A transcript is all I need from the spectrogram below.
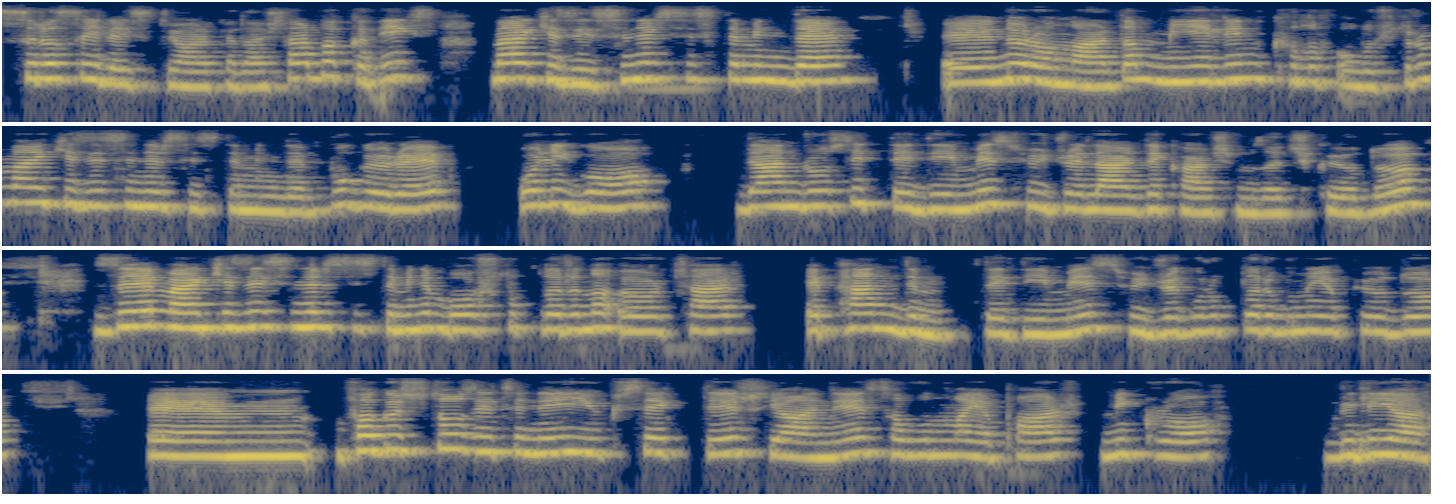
sırasıyla istiyor arkadaşlar. Bakın X merkezi sinir sisteminde e, nöronlarda miyelin kılıf oluşturur. Merkezi sinir sisteminde bu görev oligo dendrosit dediğimiz hücrelerde karşımıza çıkıyordu. Z merkezi sinir sisteminin boşluklarını örter. Ependim dediğimiz hücre grupları bunu yapıyordu. E, fagostoz yeteneği yüksektir. Yani savunma yapar. Mikro glia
